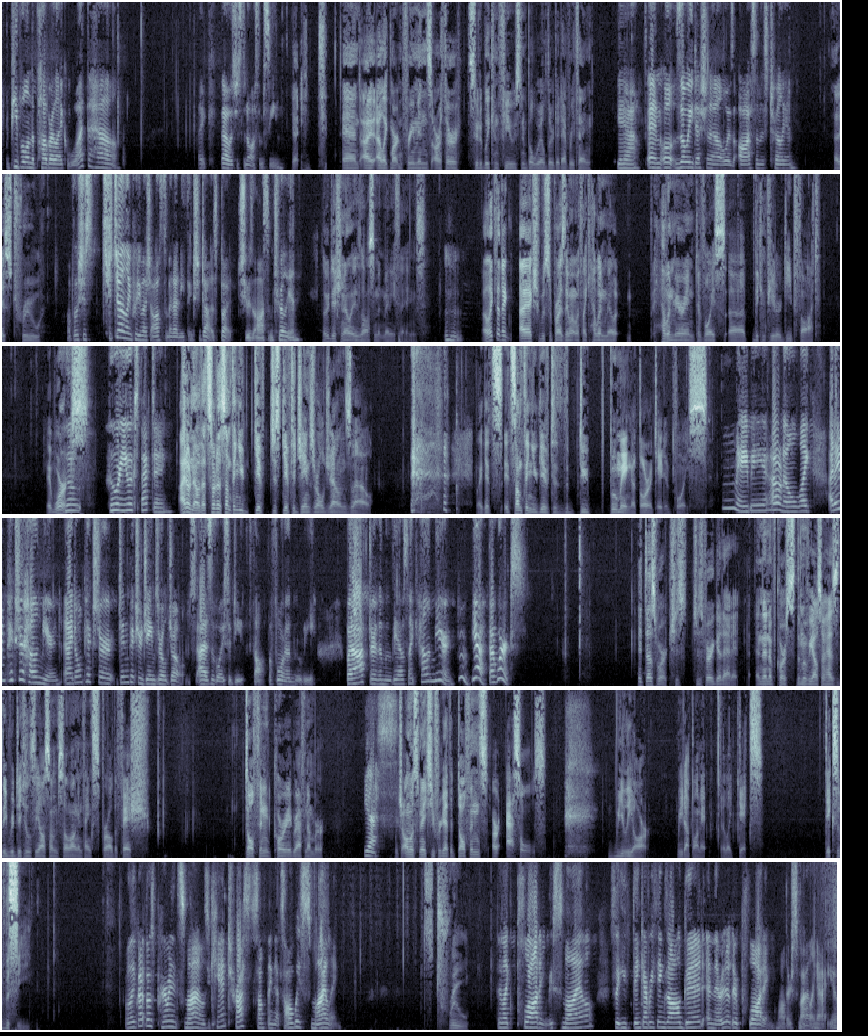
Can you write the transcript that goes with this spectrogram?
the people in the pub are like, "What the hell?" Like that was just an awesome scene. Yeah, he and I I like Martin Freeman's Arthur, suitably confused and bewildered at everything. Yeah, and well, Zooey Deschanel was awesome as Trillian. That is true. Although she's she's generally pretty much awesome at anything she does, but she was awesome Trillian. Zooey Deschanel is awesome at many things. Mm-hmm. I like that. I, I actually was surprised they went with like Helen Miller, Helen Mirren to voice uh, the computer Deep Thought. It works. Who are you expecting? I don't know. That's sort of something you give just give to James Earl Jones, though. like it's it's something you give to the deep, booming, authoritative voice. Maybe I don't know. Like I didn't picture Helen Mirren, and I don't picture didn't picture James Earl Jones as the voice of Deep Thought before the movie, but after the movie, I was like Helen Mirren. Hmm, yeah, that works. It does work. She's she's very good at it. And then, of course, the movie also has the ridiculously awesome "So Long and Thanks for All the Fish" dolphin choreographed number, Yes. which almost makes you forget that dolphins are assholes. really are. Read up on it. They're like dicks. Dicks of the sea. Well, they've got those permanent smiles. You can't trust something that's always smiling. It's true. They're like plotting. They smile so that you think everything's all good, and they're they're plotting while they're smiling at you.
